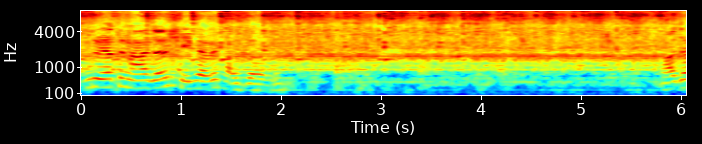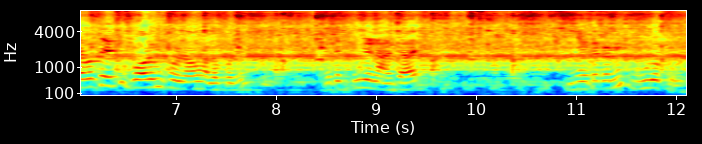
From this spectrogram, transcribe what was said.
পুরো যাতে না যায়, সেইভাবে ভাজতে হবে। ভাজা বলতে একটু গরম করে নাও ভালো করে। যাতে পুড়ে না যায়। নিয়ে এটাকে আমি গুঁড়ো করব।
